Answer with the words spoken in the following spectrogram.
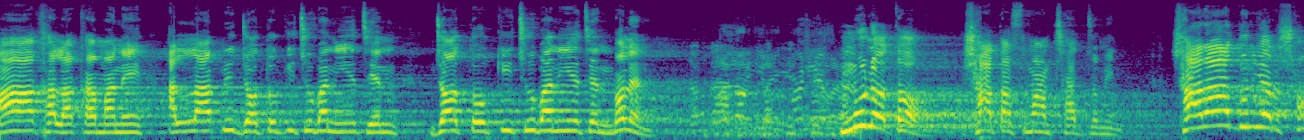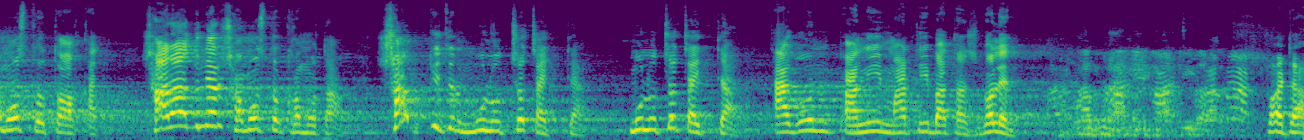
মা খালাকা মানে আল্লাহ আপনি যত কিছু বানিয়েছেন যত কিছু বানিয়েছেন বলেন। মূলত সাত আসমান সাত জমিন। সারা দুনিয়ার সমস্ত তকাত সারা দুনিয়ার সমস্ত ক্ষমতা সব কিছুর মূল উৎস চারটা। মূল উৎস চারটা আগুন পানি মাটি বাতাস বলেন। কয়টা?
